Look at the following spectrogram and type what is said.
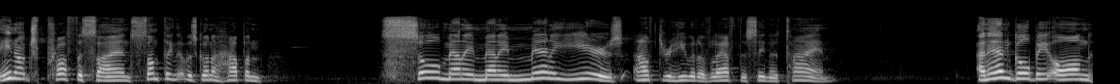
Enoch's prophesying something that was going to happen so many, many, many years after he would have left the scene of time. And then go beyond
